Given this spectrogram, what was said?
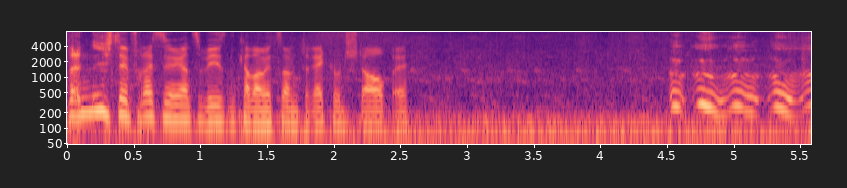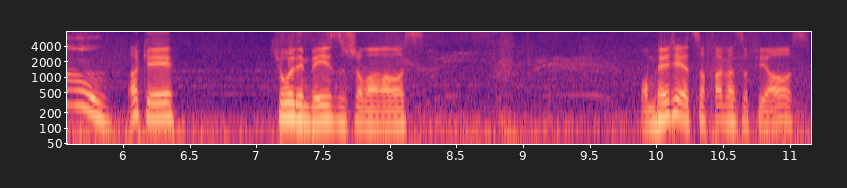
Wenn nicht, dann fressen die ganze Wesen kann man mit so einem Dreck und Staub, ey. Okay. Ich hole den Besen schon mal raus. Warum hält er jetzt auf einmal so viel aus?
